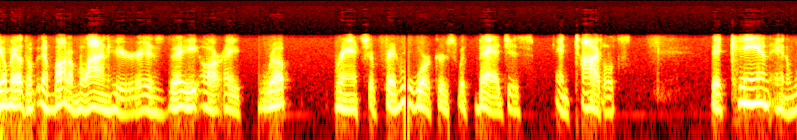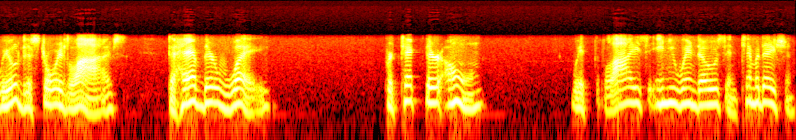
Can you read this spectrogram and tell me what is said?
You know, the, the bottom line here is they are a corrupt branch of federal workers with badges and titles that can and will destroy lives to have their way, protect their own with lies, innuendos, intimidation.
